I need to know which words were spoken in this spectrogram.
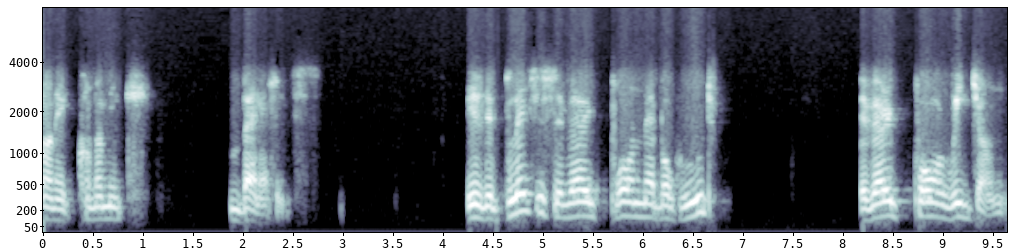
on economic benefits. If the place is a very poor neighborhood, a very poor region,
